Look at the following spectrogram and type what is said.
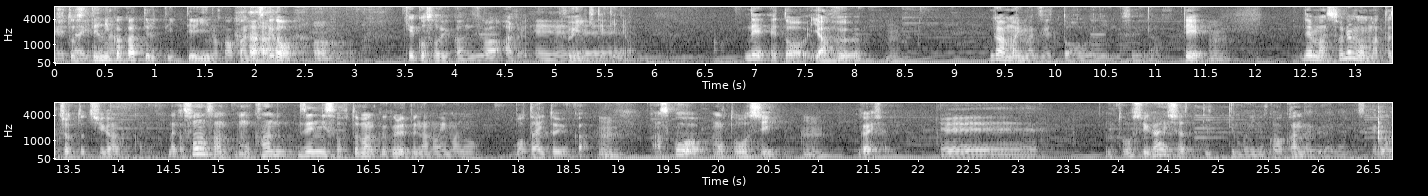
ちょっと捨てにかかってるって言っていいのか分かんないですけど うん。結構そういう感じはある。雰囲気的にはでえっとヤフうん。ーがまあ今 Z ホールディングスになって、うん。でまあそれもまたちょっと違うのかななんか孫さんもう完全にソフトバンクグループなのは今の母体というか。うん。あそこもう投資うん。会社。へえ投資会社って言ってもいいのか分かんないぐらいなんですけど。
